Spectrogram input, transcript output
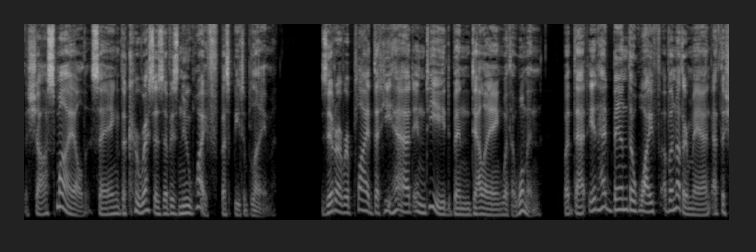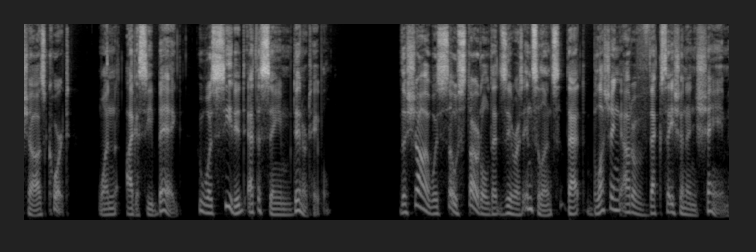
The Shah smiled, saying the caresses of his new wife must be to blame. Zira replied that he had indeed been dallying with a woman, but that it had been the wife of another man at the Shah's court, one Agassi Beg, who was seated at the same dinner table. The Shah was so startled at Zira's insolence that, blushing out of vexation and shame,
